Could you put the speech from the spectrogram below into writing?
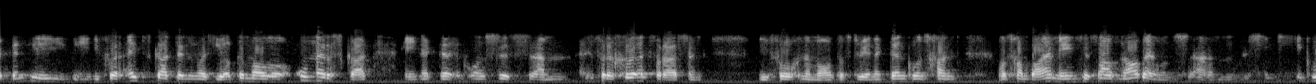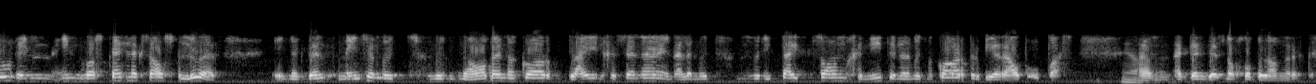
ek dink die die die vooruitskatting was heeltemal onderskat en ek dink ons is um, vir 'n groot verrassing die volgende maand of twee en ek dink ons gaan ons gaan baie mense self naby ons um sien ek word en en waarskynlik selfs verloor en ek dink mense moet moet naby mekaar bly in gesinne en hulle moet moet die tyd saam geniet en hulle moet mekaar probeer help oppas. Ja. Um ek dink dis nogal belangrik.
